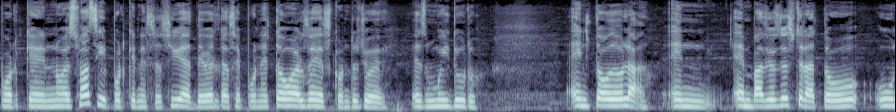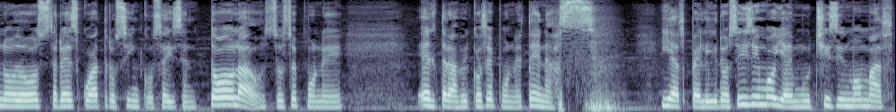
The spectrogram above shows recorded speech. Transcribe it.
porque no es fácil, porque en esta ciudad de verdad se pone todo al revés cuando llueve, es muy duro. En todo lado, en, en barrios de estrato 1, 2, 3, 4, 5, 6, en todo lado, esto se pone, el tráfico se pone tenaz y es peligrosísimo y hay muchísimo más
